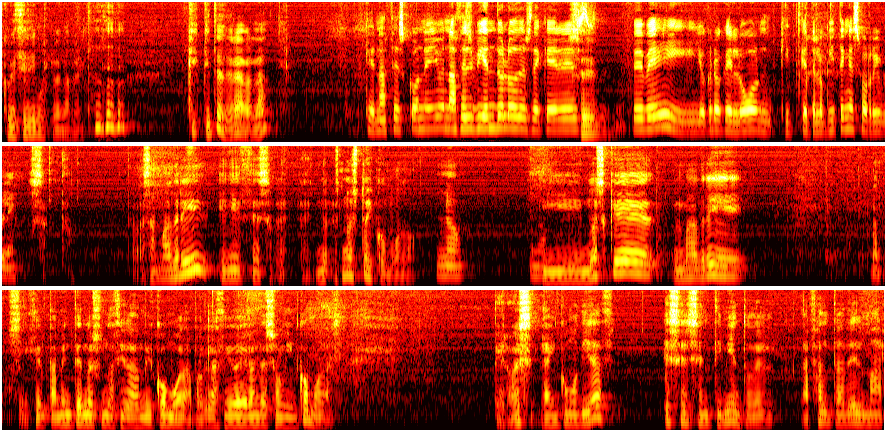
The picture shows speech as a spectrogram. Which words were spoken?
Coincidimos plenamente. ¿Qué, qué tendrá, verdad? Que naces con ello, naces viéndolo desde que eres Sí. bebé y yo creo que luego que te lo quiten es horrible. Exacto. Te vas a Madrid y dices, "Eh, no, no estoy cómodo. No. Y no es que Madrid, bueno, sí, ciertamente no es una ciudad muy cómoda, porque las ciudades grandes son incómodas. Pero es la incomodidad es el sentimiento de la falta del mar.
